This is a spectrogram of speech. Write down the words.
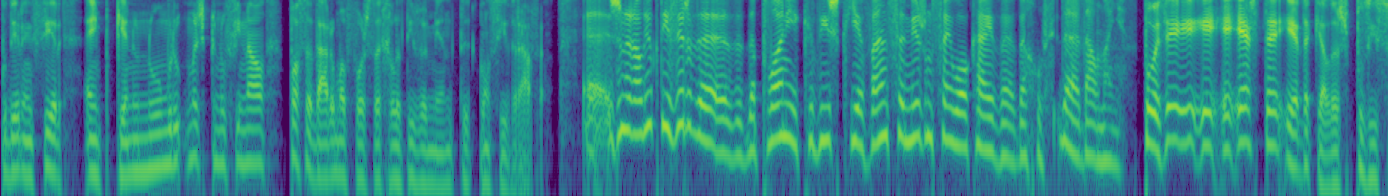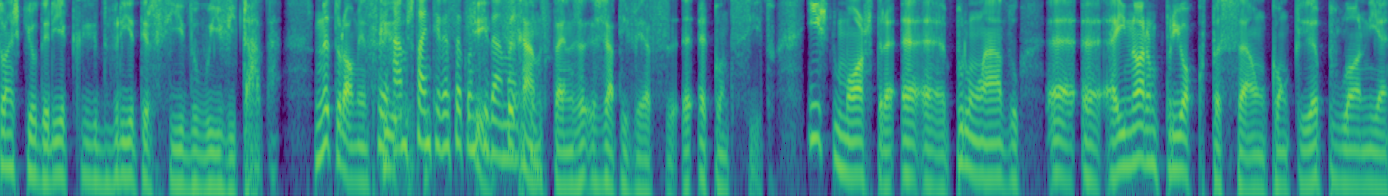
poderem ser em pequeno número, mas que no final possa dar uma força relativamente considerável. Uh, General, e o que dizer da, da, Polónia que diz que avança mesmo sem o ok da, da, Rússia, da, da Alemanha? Pois, é, é, é, esta é daquelas posições que eu diria que deveria ter sido evitada. Naturalmente. Se que, Rammstein tivesse acontecido sim, Se Rammstein tempo. já tivesse eh, acontecido. Isto mostra, uh, uh, por um lado, uh, a enorme preocupação com que a Polónia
